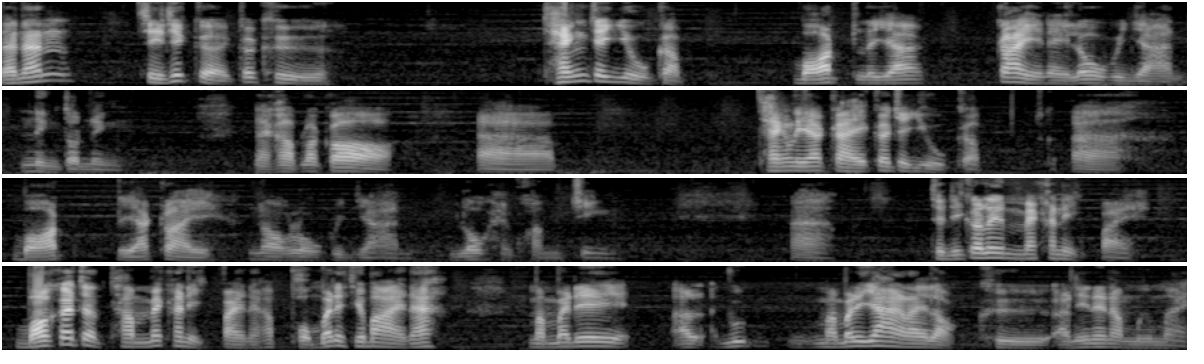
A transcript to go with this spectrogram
ดังนั้น สิ่งที่เกิดก็คือ แท้งจะอยู่กับบอสระยะใกล้ในโลกวิญญาณ1ต่อ1นะครับแล้วก็แท้งระยะไกลก็จะอยู่กับอบอสระยะไกลนอกโลกวิญญาณ โลกแห่งความจริงอ่าทีนี้ก็เล่นแมคานิกไปบอสก็จะทำแมคานิกไปนะครับ ผมไม่ได้อธิบายนะ มันไม่ได้มันไม่ได้ยากอะไรหรอก คือ อันนี้แนะนำมือใหม่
